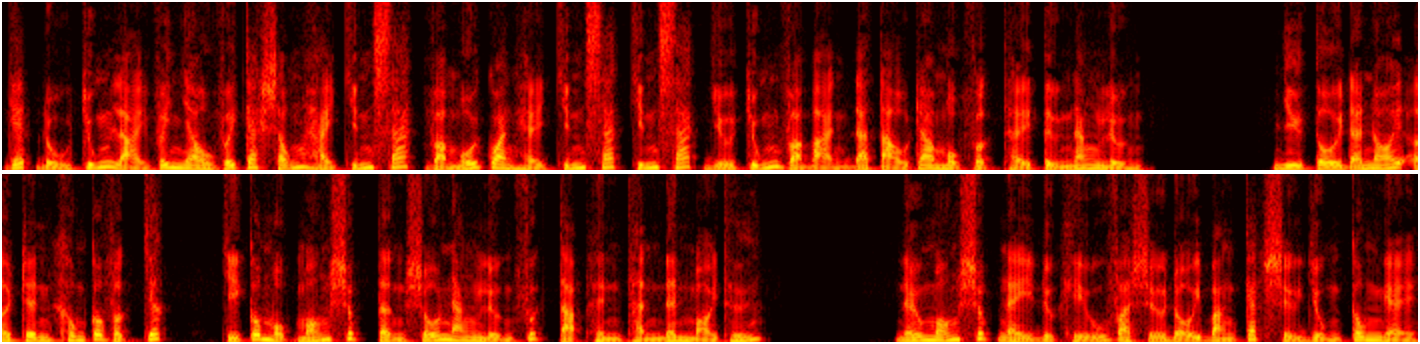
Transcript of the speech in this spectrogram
ghép đủ chúng lại với nhau với các sóng hài chính xác và mối quan hệ chính xác chính xác giữa chúng và bạn đã tạo ra một vật thể từ năng lượng. Như tôi đã nói ở trên không có vật chất, chỉ có một món súp tần số năng lượng phức tạp hình thành nên mọi thứ. Nếu món súp này được hiểu và sửa đổi bằng cách sử dụng công nghệ,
